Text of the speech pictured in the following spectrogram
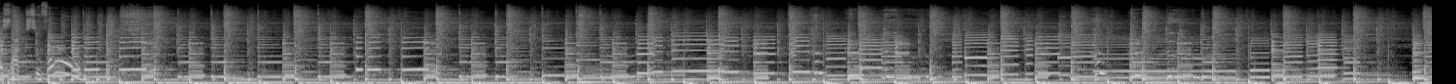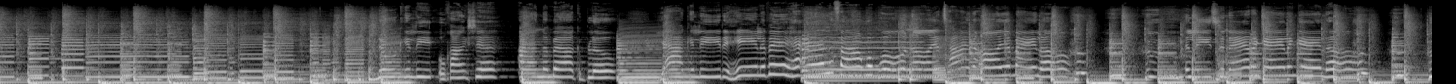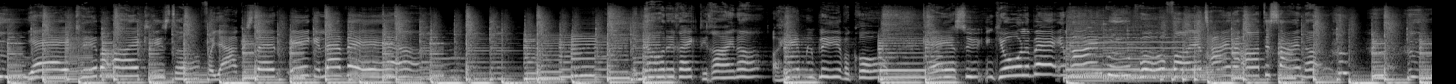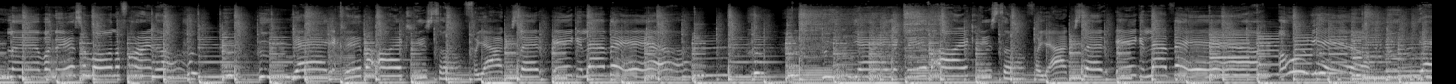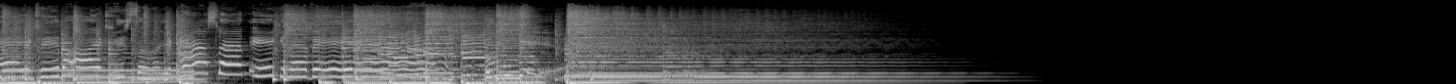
orange, andre mørkeblå Jeg kan lide det hele ved at have alle farver på Når jeg tegner og jeg maler. Lige til nat og galen galer. Ja, jeg klipper og jeg klister For jeg kan slet ikke lade være. Men når det rigtig regner Og himlen bliver grå Kan jeg sy en kjole med en regnbue Бо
